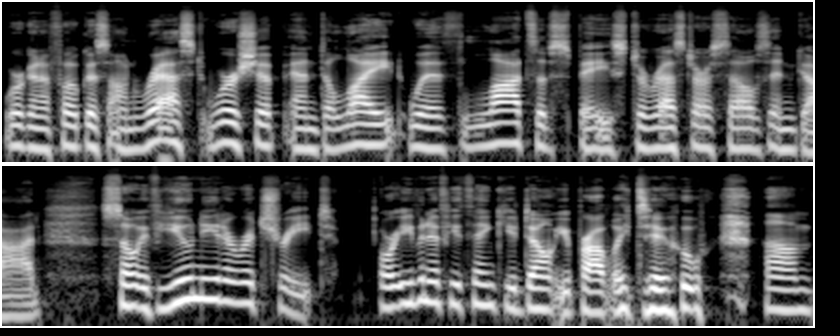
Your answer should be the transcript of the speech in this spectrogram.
We're going to focus on rest, worship, and delight with lots of space to rest ourselves in God. So if you need a retreat, or even if you think you don't, you probably do. Um,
